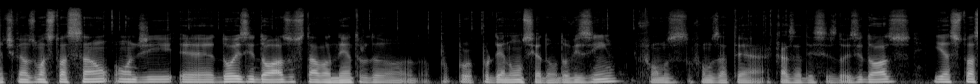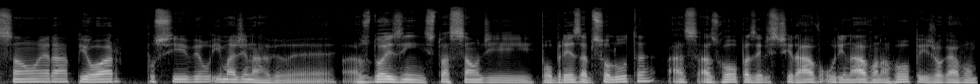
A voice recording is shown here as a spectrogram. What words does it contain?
é, tivemos uma situação onde é, dois idosos estavam dentro do, por, por, denúncia do, do vizinho, fomos, fomos até a casa desses dois idosos e a situação era pior possível imaginável. É, os dois em situação de pobreza absoluta, as, as roupas eles tiravam, urinavam na roupa e jogavam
